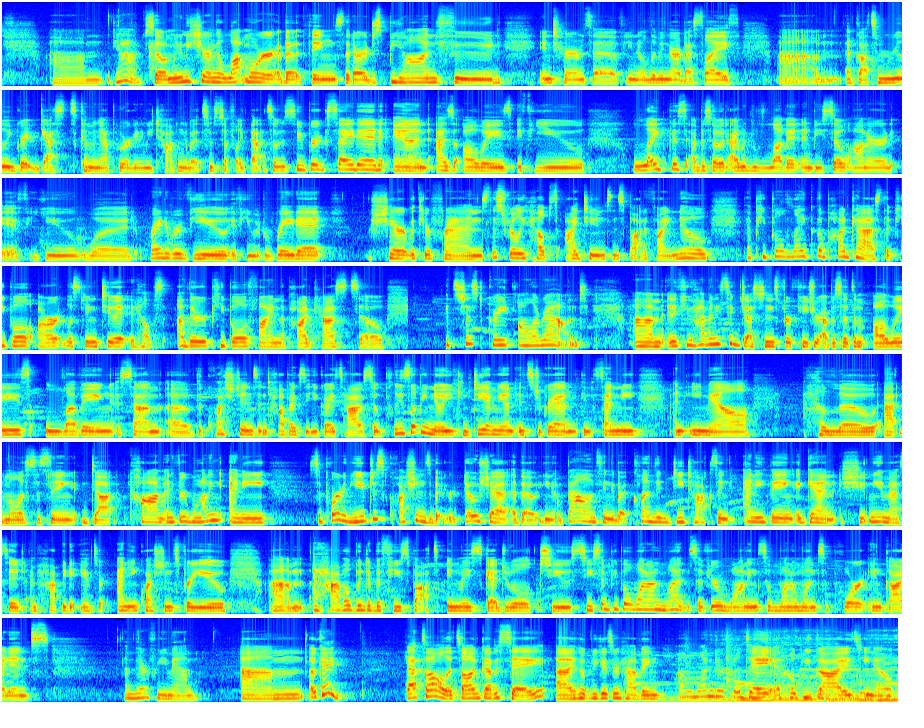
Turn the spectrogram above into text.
um, yeah, so I'm going to be sharing a lot more about things that are just beyond food in terms of, you know, living our best life um, I've got some really great guests coming up who are going to be talking about some stuff like that. So I'm super excited. And as always, if you like this episode, I would love it and be so honored if you would write a review, if you would rate it, share it with your friends. This really helps iTunes and Spotify know that people like the podcast, that people are listening to it. It helps other people find the podcast. So it's just great all around. Um, and if you have any suggestions for future episodes, I'm always loving some of the questions and topics that you guys have. So please let me know. You can DM me on Instagram, you can send me an email hello at melissasingh.com. And if you're wanting any support if you have just questions about your dosha, about, you know, balancing, about cleansing, detoxing, anything, again, shoot me a message. I'm happy to answer any questions for you. Um, I have opened up a few spots in my schedule to see some people one on one. So if you're wanting some one on one support and guidance, I'm there for you, man. Um, okay. That's all. That's all I've got to say. I hope you guys are having a wonderful day. I hope you guys, you know,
